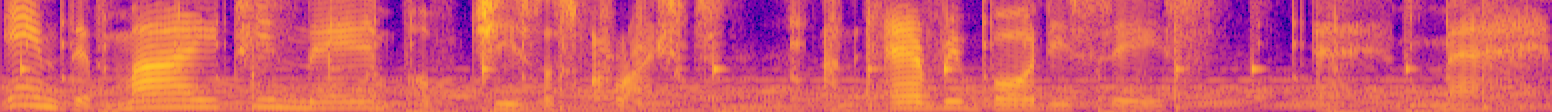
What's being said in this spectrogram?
in the mighty name of Jesus Christ. And everybody says, Amen.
